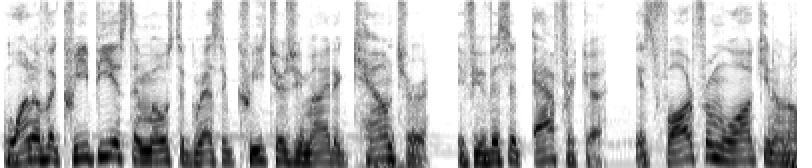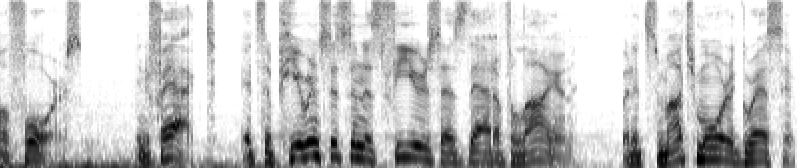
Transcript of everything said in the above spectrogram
One of the creepiest and most aggressive creatures you might encounter if you visit Africa is far from walking on all fours. In fact, its appearance isn't as fierce as that of a lion, but it's much more aggressive,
